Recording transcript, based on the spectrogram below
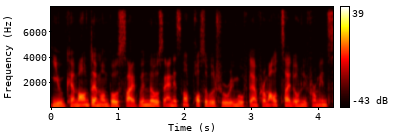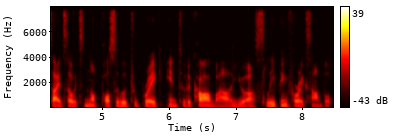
You can mount them on both side windows and it's not possible to remove them from outside, only from inside, so it's not possible to break into the car while you are sleeping, for example.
